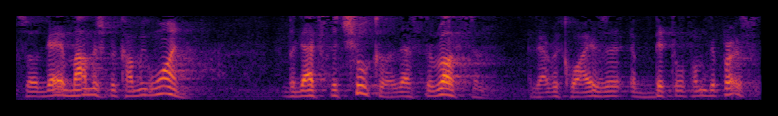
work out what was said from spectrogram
So they're mamish becoming one. But that's the chukah, that's the ratzon. And that requires a, a bittel from the person.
